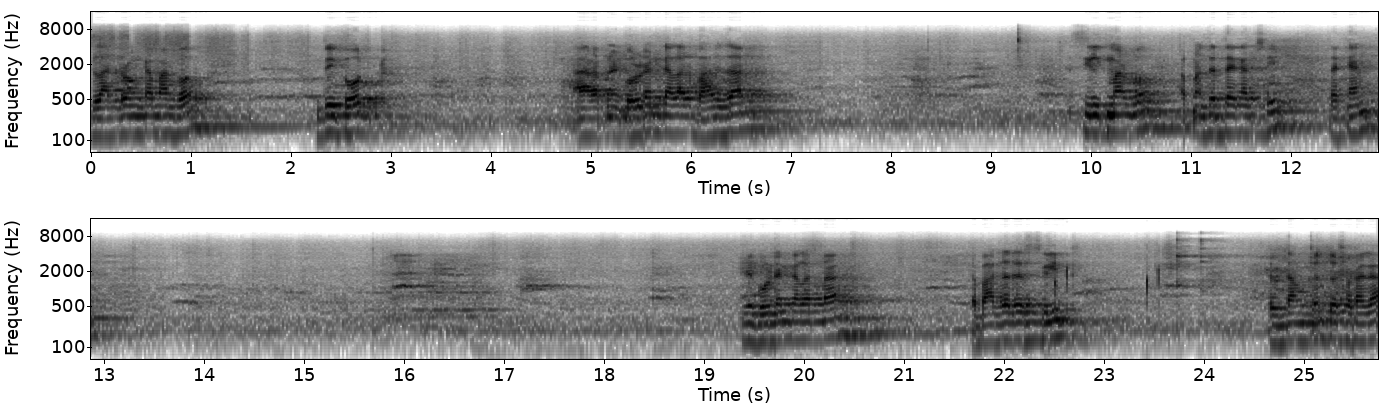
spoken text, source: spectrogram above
ব্ল্যাক রংটা মারব দুই কোট আর আপনার গোল্ডেন কালার বার্জার সিল্ক মারব আপনাদের দেখাচ্ছি, দেখেন। এই গোল্ডেন কালারটা বাজারের সিল্ক এর দাম চোদ্দোশো টাকা।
